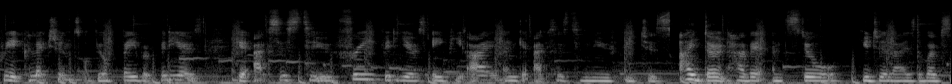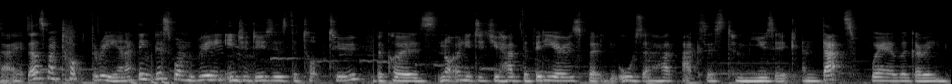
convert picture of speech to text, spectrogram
create collections of your favorite videos, get access to free videos API, and get access to new features. I don't have it and still utilize the website. That's my top three, and I think this one really introduces the top two because not only did you have the videos, but you also have access to music, and that's where we're going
